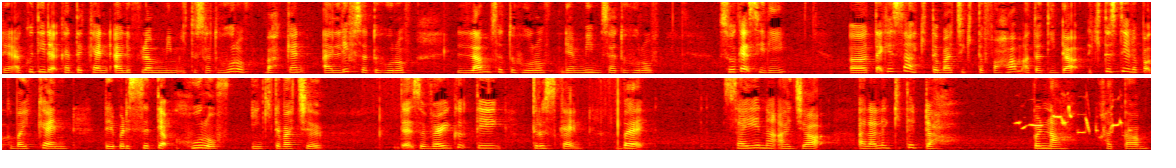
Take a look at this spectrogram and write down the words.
dan aku tidak katakan alif lam mim itu satu huruf bahkan alif satu huruf lam satu huruf dan mim satu huruf so kat sini uh, tak kisah kita baca kita faham atau tidak kita still dapat kebaikan daripada setiap huruf yang kita baca. That's a very good thing. Teruskan. But saya nak ajak ala-ala kita dah pernah khatam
